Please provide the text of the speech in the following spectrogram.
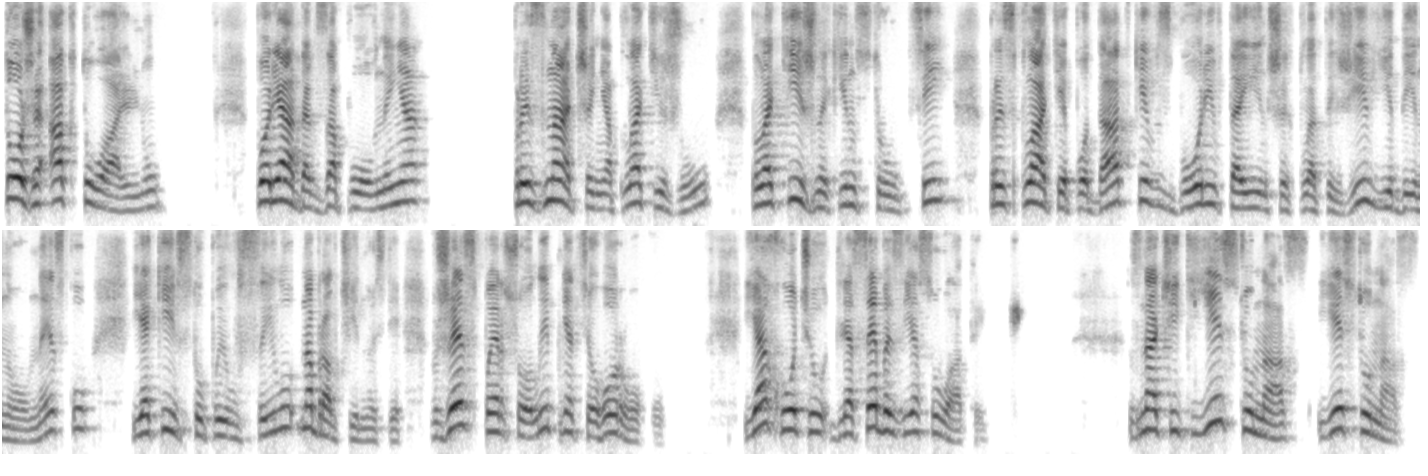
теж актуальну, порядок заповнення, призначення платіжу, платіжних інструкцій при сплаті податків, зборів та інших платежів єдиного внеску, який вступив в силу, набрав чинності вже з 1 липня цього року. Я хочу для себе з'ясувати. Значить, є у нас, є у нас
